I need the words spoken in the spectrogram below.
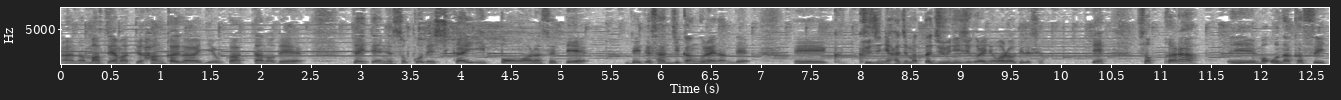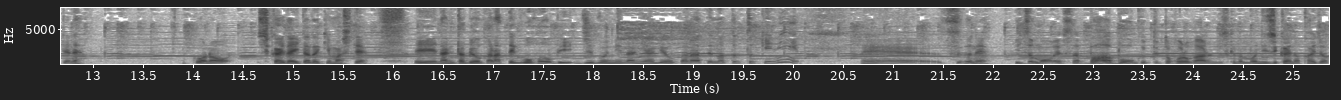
あの、松山っていう繁華街でよくあったので、大体ね、そこで司会1本終わらせて、大体3時間ぐらいなんで、えー、9時に始まった12時ぐらいに終わるわけですよ。で、そっから、えー、まあ、お腹空いてね、この、司会代いただきまして、えー、何食べようかなってご褒美、自分に何あげようかなってなった時に、えー、すぐね、いつもやってたバーボークってところがあるんですけども、二次会の会場。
